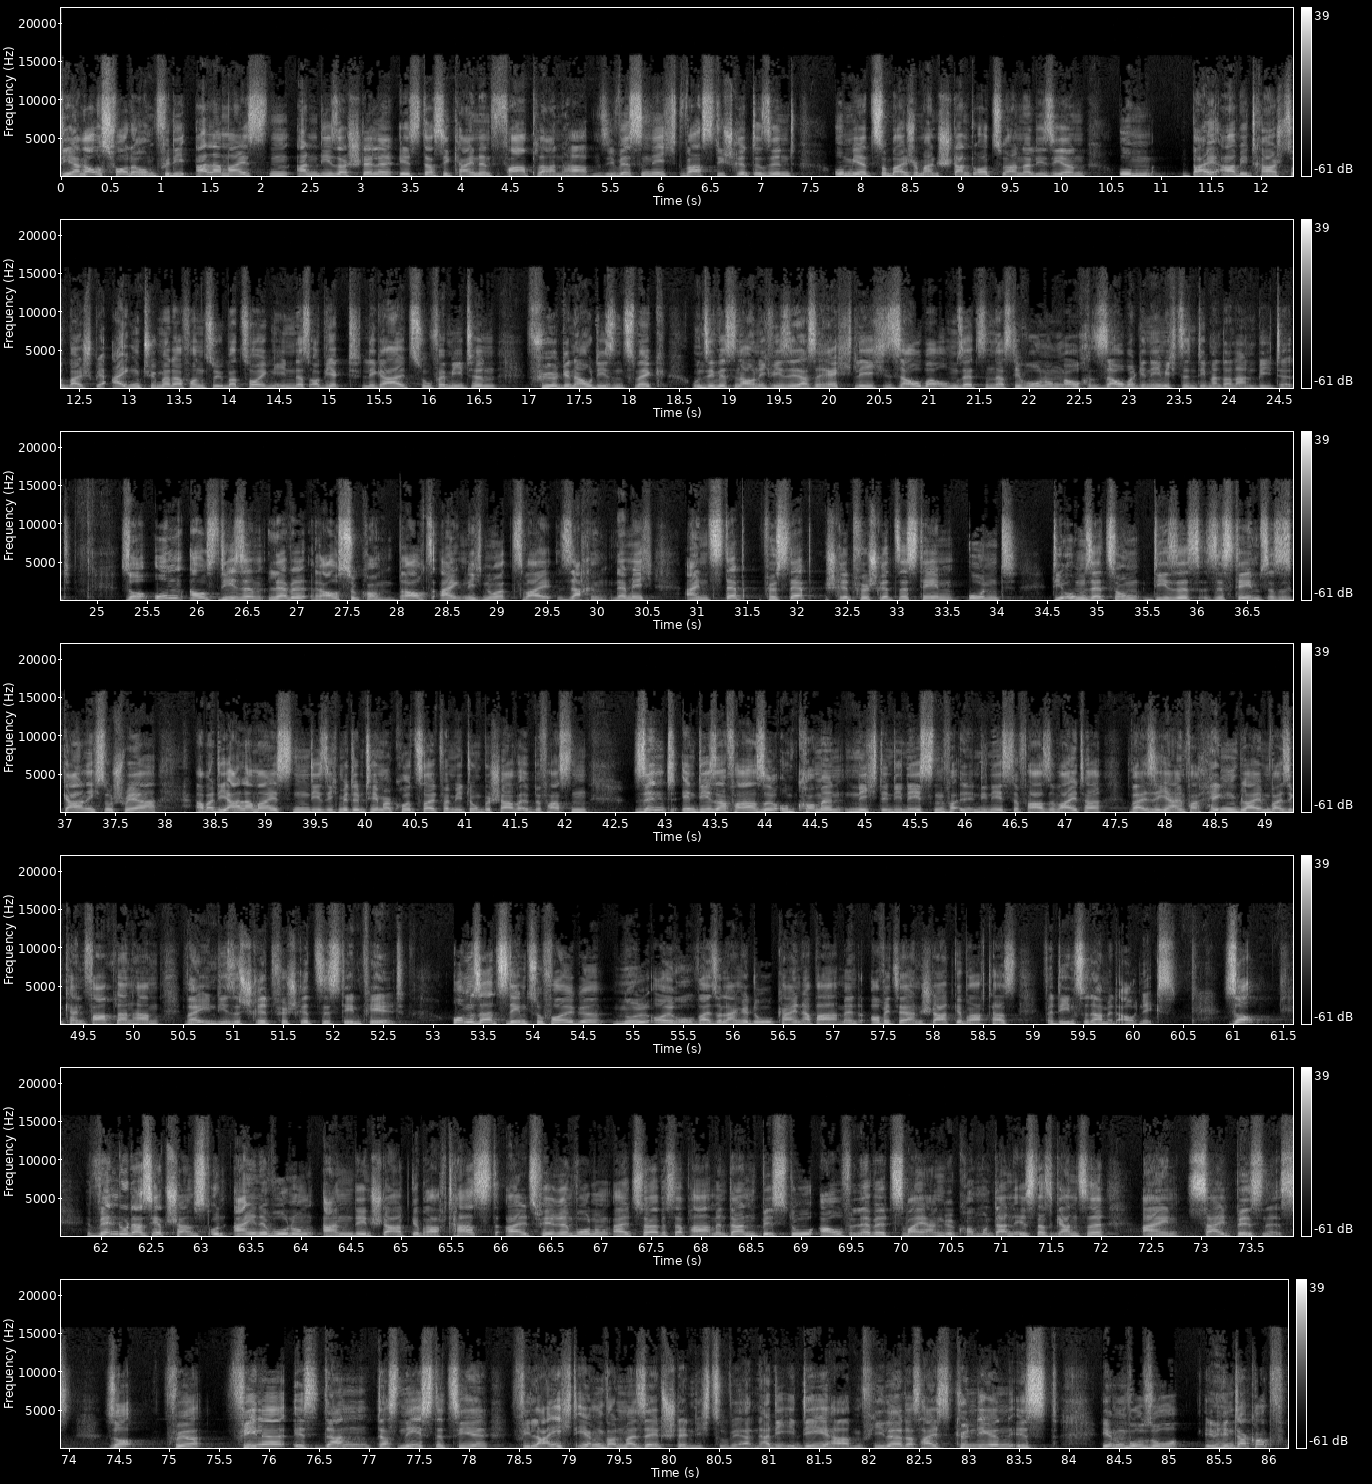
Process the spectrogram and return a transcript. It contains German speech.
Die Herausforderung für die allermeisten an dieser Stelle ist, dass sie keinen Fahrplan haben. Sie wissen nicht, was die Schritte sind, um jetzt zum Beispiel mal einen Standort zu analysieren, um bei Arbitrage zum Beispiel Eigentümer davon zu überzeugen, ihnen das Objekt legal zu vermieten für genau diesen Zweck. Und sie wissen auch nicht, wie sie das rechtlich sauber umsetzen, dass die Wohnungen auch sauber genehmigt sind, die man dann anbietet. So, um aus diesem Level rauszukommen, braucht es eigentlich nur zwei Sachen, nämlich ein Step-für-Step, Schritt-für-Schritt-System und die Umsetzung dieses Systems. Das ist gar nicht so schwer, aber die allermeisten, die sich mit dem Thema Kurzzeitvermietung äh, befassen, sind in dieser Phase und kommen nicht in die, nächsten, in die nächste Phase weiter, weil sie hier einfach hängen bleiben, weil sie keinen Fahrplan haben, weil ihnen dieses Schritt-für-Schritt-System fehlt. Umsatz demzufolge 0 Euro, weil solange du kein Apartment offiziell an den Start gebracht hast, verdienst du damit auch nichts. So, wenn du das jetzt schaffst und eine Wohnung an den Start gebracht hast, als Ferienwohnung, als Service Apartment, dann bist du auf Level 2 angekommen und dann ist das Ganze ein Side Business. So, für viele ist dann das nächste Ziel, vielleicht irgendwann mal selbstständig zu werden. Ja, die Idee haben viele. Das heißt, kündigen ist irgendwo so im Hinterkopf.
